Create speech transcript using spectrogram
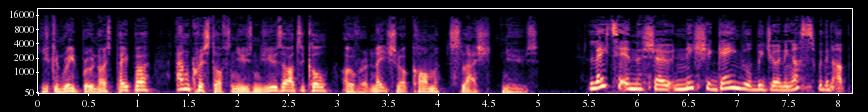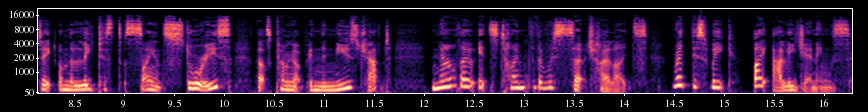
You can read Bruno's paper and Christoph's news and views article over at nature.com slash news. Later in the show, Nisha Gaind will be joining us with an update on the latest science stories. That's coming up in the news chat. Now, though, it's time for the research highlights, read this week by Ali Jennings.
